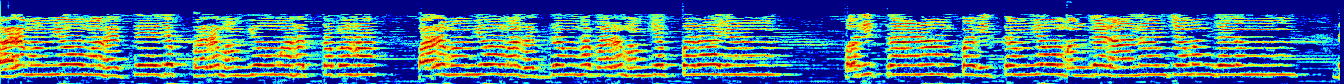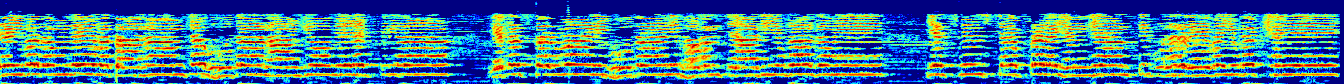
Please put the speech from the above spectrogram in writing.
परमम् यो महत्तेजः परमम् यो महत्तपः। परमम् यो महद्ब्रह्म परमम् यः परायणम् पवित्राणाम् पवित्रम् यो मङ्गलानाम् च मङ्गलम्। दैवतम् देवतानाम् च भूतानाम् यो व्ययक्रिया यतः सर्वाणि भूतानि भवन्त्यादियुगागमे। यस्मिंश्च प्रलयम् यान्ति पुनरेव युगक्षये।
